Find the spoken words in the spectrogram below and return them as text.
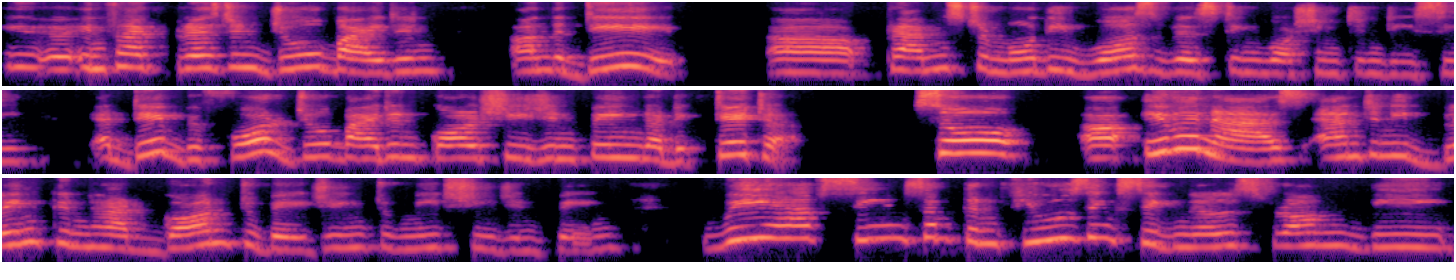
In fact, President Joe Biden, on the day uh, Prime Minister Modi was visiting Washington, D.C., a day before Joe Biden called Xi Jinping a dictator. So, uh, even as Antony Blinken had gone to Beijing to meet Xi Jinping, we have seen some confusing signals from the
